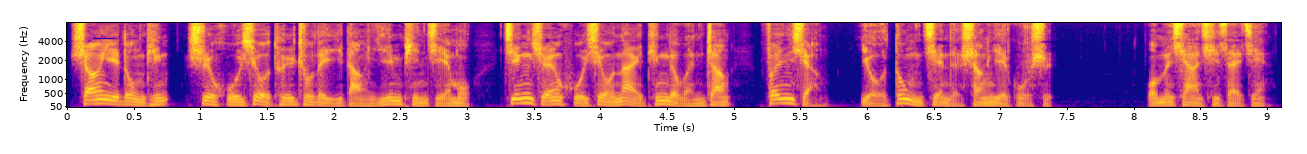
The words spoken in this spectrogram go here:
商业洞听是虎嗅推出的一档音频节目，精选虎嗅耐听的文章，分享有洞见的商业故事。我们下期再见。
